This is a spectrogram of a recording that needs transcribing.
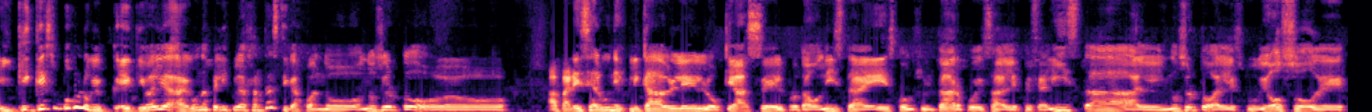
Y que, es un poco lo que equivale a algunas películas fantásticas, cuando, ¿no es cierto? aparece algo inexplicable, lo que hace el protagonista es consultar pues al especialista, al, ¿no es cierto?, al estudioso de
